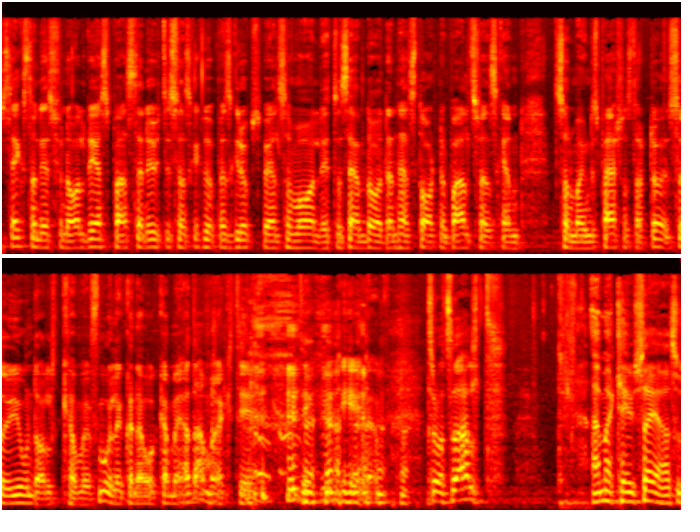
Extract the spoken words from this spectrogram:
16-delsfinal, respass, sen ut i Svenska cupens gruppspel som vanligt och sen då den här starten på Allsvenskan som Magnus Persson startade. Så i Jon Dahl kan man ju förmodligen kunna åka med Danmark till, till EM. Trots allt. Ja, man kan ju säga, alltså,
